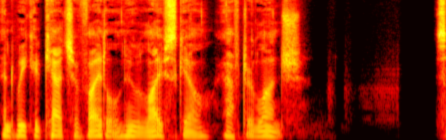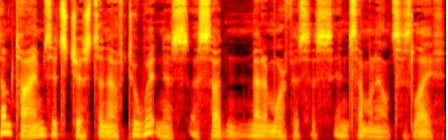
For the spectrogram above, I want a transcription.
and we could catch a vital new life skill after lunch. Sometimes it's just enough to witness a sudden metamorphosis in someone else's life,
